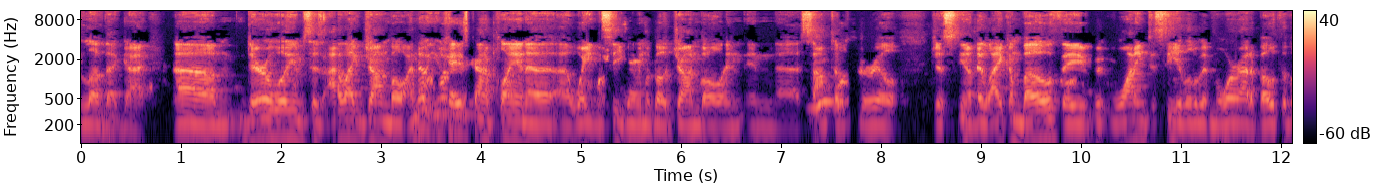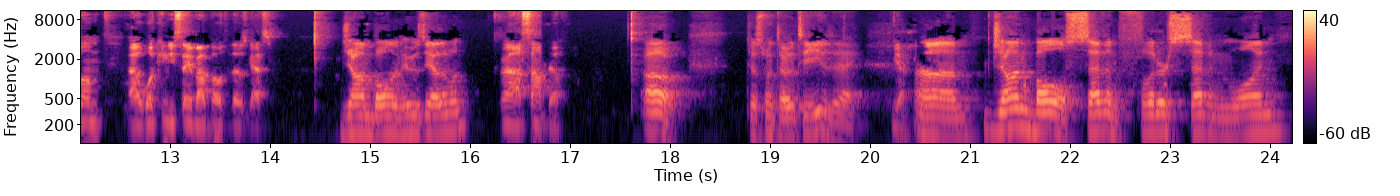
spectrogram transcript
Love that guy. Um, Daryl Williams says, I like John Bol. I know UK is kind of playing a, a wait and see game with both John Bol and, and uh, Somto Cyril. Just, you know, they like them both. They've been wanting to see a little bit more out of both of them. Uh, what can you say about both of those guys? John Bol and who's the other one? Uh, Somto. Oh, just went to OTE today. Yeah. Um, John Bol, seven footer, seven one,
